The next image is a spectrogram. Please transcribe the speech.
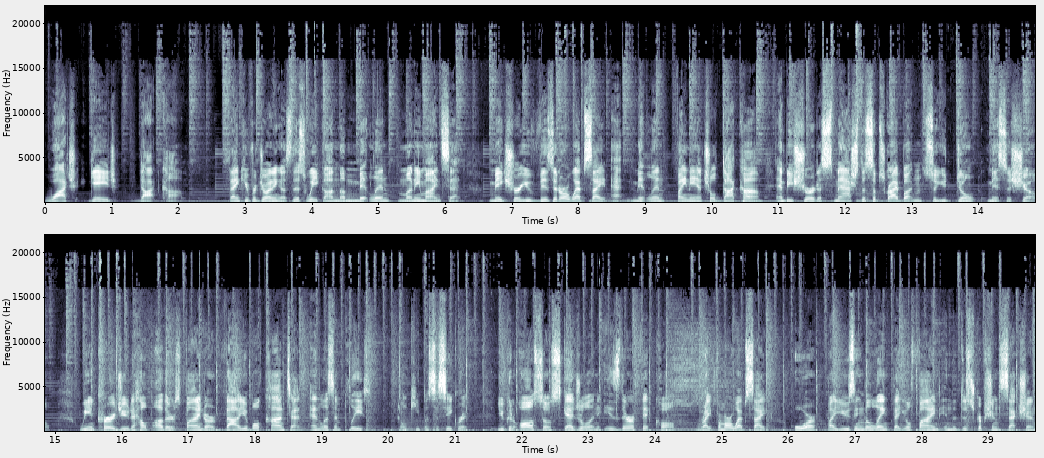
watchgauge.com. Thank you for joining us this week on the Mitlin Money Mindset make sure you visit our website at mitlinfinancial.com and be sure to smash the subscribe button so you don't miss a show. We encourage you to help others find our valuable content. And listen, please don't keep us a secret. You can also schedule an Is There a Fit call right from our website or by using the link that you'll find in the description section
